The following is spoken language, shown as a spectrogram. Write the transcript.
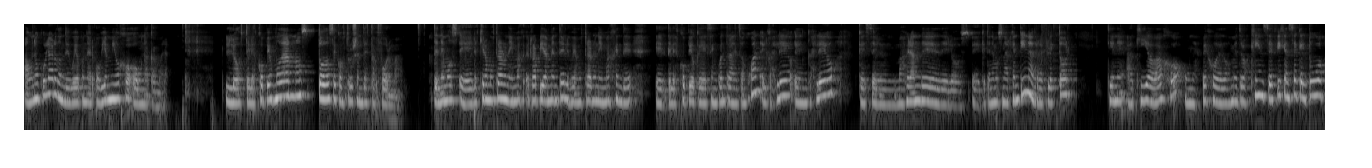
a un ocular donde voy a poner o bien mi ojo o una cámara. Los telescopios modernos, todos se construyen de esta forma. Tenemos, eh, les quiero mostrar una imagen, rápidamente les voy a mostrar una imagen del el telescopio que se encuentra en San Juan, el Casleo, en Casleo, que es el más grande de los eh, que tenemos en Argentina, es reflector. Tiene aquí abajo un espejo de 2 metros 15. Fíjense que el tubo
